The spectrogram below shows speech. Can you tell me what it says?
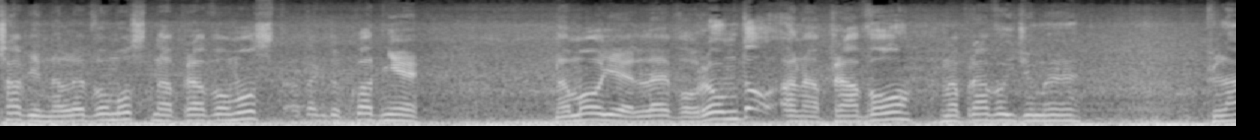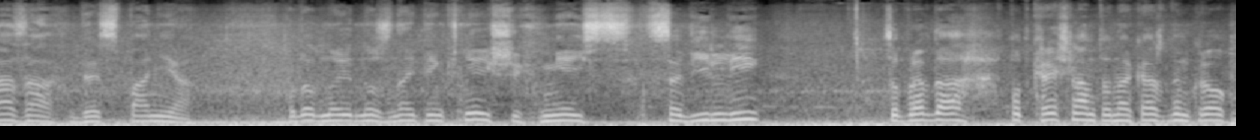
Warszawie, na lewo most, na prawo most, a tak dokładnie na moje lewo rondo, a na prawo, na prawo idziemy Plaza de España. Podobno jedno z najpiękniejszych miejsc w Sewilli. Co prawda podkreślam to na każdym kroku,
